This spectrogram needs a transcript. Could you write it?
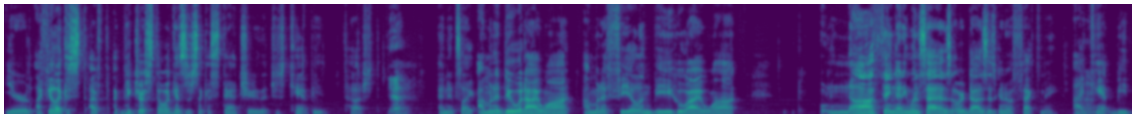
you're. I feel like a I, I picture a stoic as just like a statue that just can't be touched. yeah. and it's like I'm gonna do what I want. I'm gonna feel and be who I want. Nothing anyone says or does is gonna affect me. I Mhm. can't be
